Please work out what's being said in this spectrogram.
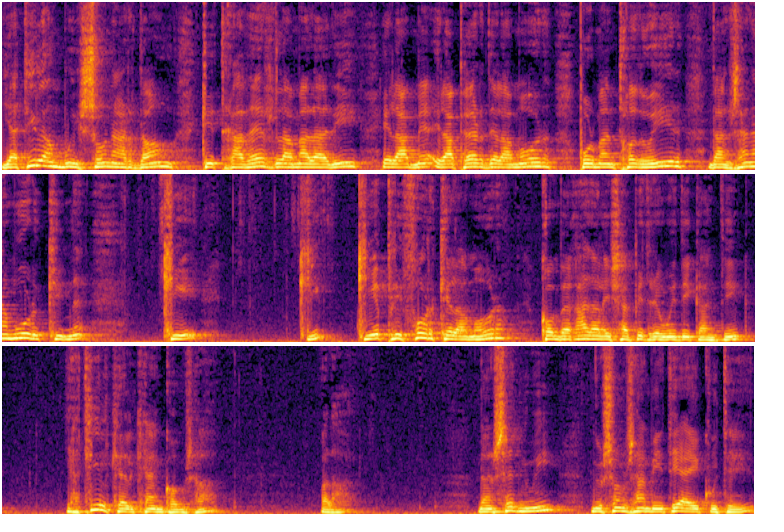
Y a-t-il un buisson ardent qui traverse la maladie et la, et peur de la mort pour m'introduire dans un amour qui, est plus fort que la mort, comme verra dans le chapitre 8 du Cantique? Y a-t-il quelqu'un comme ça? Voilà. Dans cette nuit, nous sommes invités à écouter.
